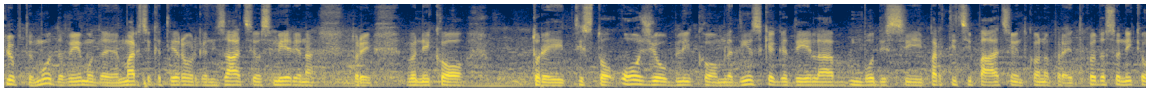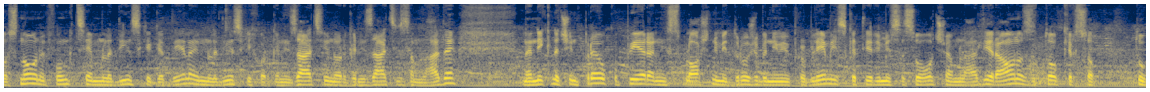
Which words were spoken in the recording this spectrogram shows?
kljub temu, da vemo, da je marsikatera organizacija usmerjena torej, v neko torej tisto ožjo obliko mladinskega dela, bodi si participacijo in tako naprej. Tako da so neke osnovne funkcije mladinskega dela in mladinskih organizacij in organizacij za mlade na nek način preokupirani s splošnimi družbenimi problemi, s katerimi se soočajo mladi, ravno zato, ker so tu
